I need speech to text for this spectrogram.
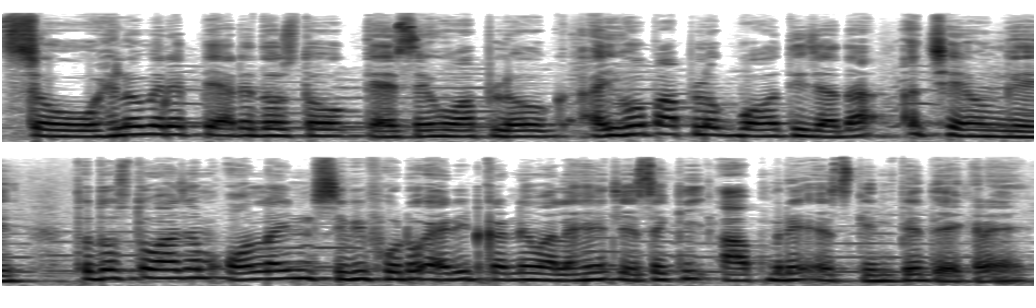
सो so, हेलो मेरे प्यारे दोस्तों कैसे हो आप लोग? आई होप आप लोग बहुत ही ज़्यादा अच्छे होंगे। तो दोस्तों आज हम ऑनलाइन सीवी फ़ोटो एडिट करने वाले हैं जैसे कि आप मेरे स्क्रीन पे देख रहे हैं।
